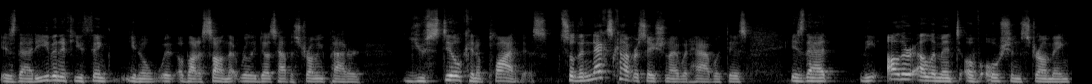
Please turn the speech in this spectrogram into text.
is that even if you think you know about a song that really does have a strumming pattern, you still can apply this. So the next conversation I would have with this is that the other element of ocean strumming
